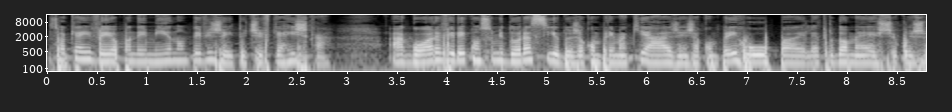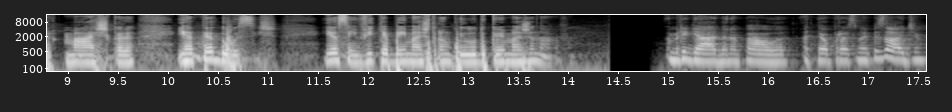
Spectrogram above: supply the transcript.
Só que aí veio a pandemia, não teve jeito, eu tive que arriscar. Agora virei consumidora assídua, já comprei maquiagem, já comprei roupa, eletrodomésticos, máscara e até doces. E assim, vi que é bem mais tranquilo do que eu imaginava. Obrigada, Ana Paula. Até o próximo episódio.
